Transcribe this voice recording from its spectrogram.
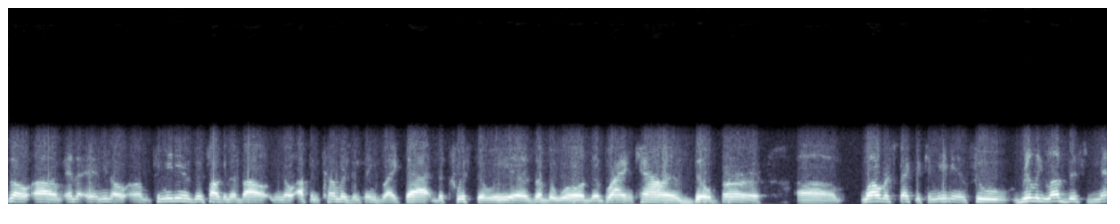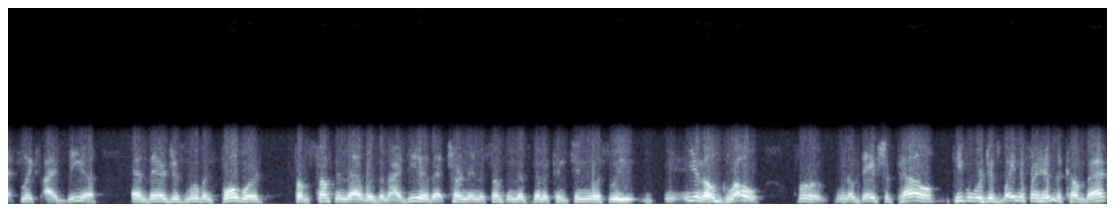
So, um, and and you know, um, comedians are talking about you know up and comers and things like that, the Chris D'Elias of the world, the Brian Callens, Bill Burr, um, well-respected comedians who really love this Netflix idea, and they're just moving forward from something that was an idea that turned into something that's going to continuously, you know, grow for you know Dave Chappelle, people were just waiting for him to come back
